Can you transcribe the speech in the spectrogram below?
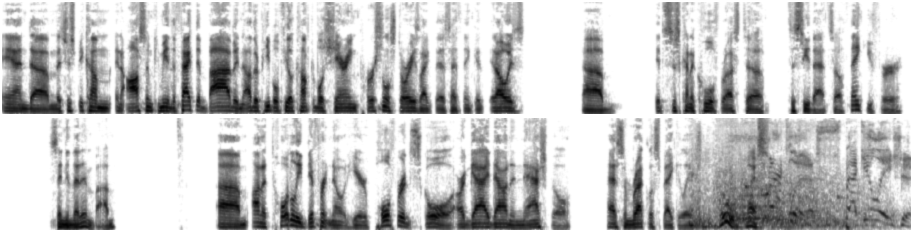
And um, it's just become an awesome community. The fact that Bob and other people feel comfortable sharing personal stories like this, I think it, it always, uh, it's just kind of cool for us to to see that. So thank you for sending that in, Bob. Um, on a totally different note here, Pulford Skoll, our guy down in Nashville, has some reckless speculation Ooh, nice. Reckless speculation.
